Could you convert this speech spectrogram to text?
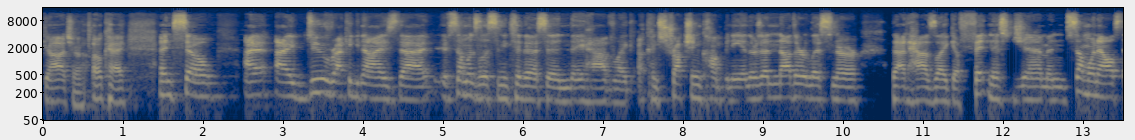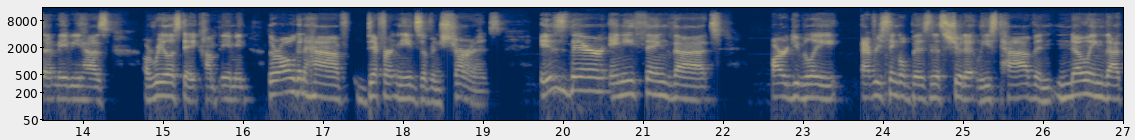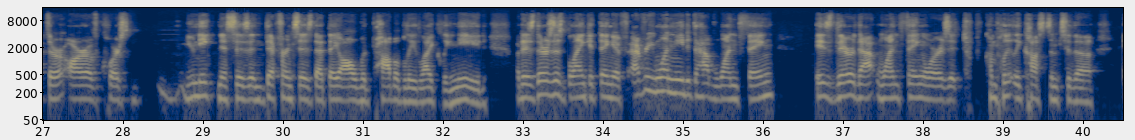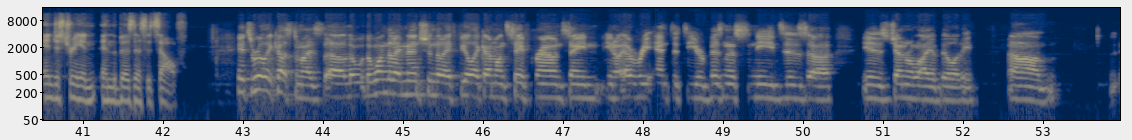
Gotcha. Okay. And so I, I do recognize that if someone's listening to this and they have like a construction company and there's another listener that has like a fitness gym and someone else that maybe has a real estate company. I mean, they're all going to have different needs of insurance. Is there anything that arguably every single business should at least have? And knowing that there are, of course, uniquenesses and differences that they all would probably likely need. But is there's this blanket thing? If everyone needed to have one thing, is there that one thing, or is it completely custom to the industry and, and the business itself? It's really customized. Uh, the, the one that I mentioned that I feel like I'm on safe ground saying, you know, every entity or business needs is, uh, is general liability. Um,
